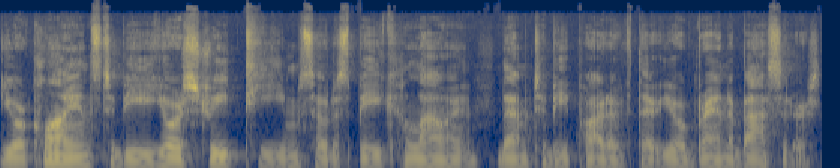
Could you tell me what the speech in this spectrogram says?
your clients to be your street team so to speak allowing them to be part of your brand ambassadors.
